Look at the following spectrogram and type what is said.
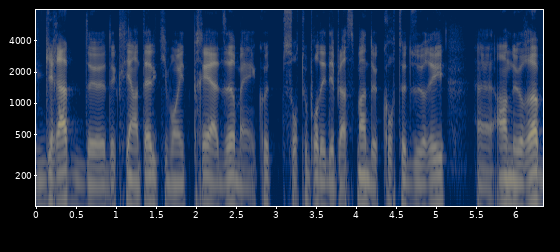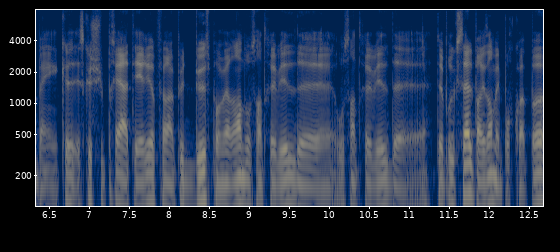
gratte de, clientèle qui vont être prêts à dire, ben écoute, surtout pour des déplacements de courte durée euh, en Europe, ben est-ce que je suis prêt à atterrir, faire un peu de bus pour me rendre au centre-ville de, au centre-ville de, Bruxelles, par exemple, mais pourquoi pas,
